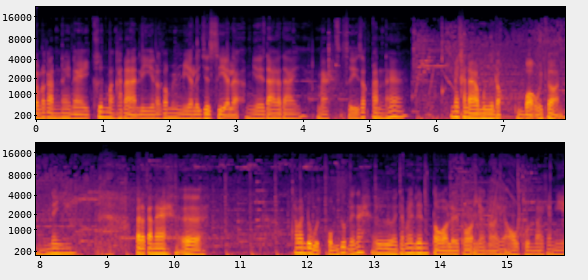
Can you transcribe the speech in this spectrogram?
มแล้วกันไหนๆขึ้นมาขนาดนี้แล้วก็ไม่มีอะไรจะเสียแล้วมีอะไรได้ก็ได้มาซื้อสักพันห้าไม่ขนามือดอกบอกไว้ก่อนนี่ไปแล้วกันนะ เออ ถ้ามันดูดผมหยุดเลยนะ เออ จะไม่เล่นต่อเลยเพราะอย่างน้อยเอาทุนมาแค่นี้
